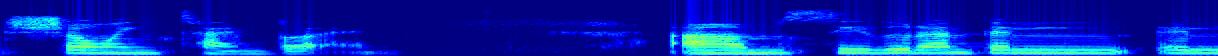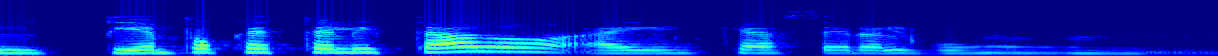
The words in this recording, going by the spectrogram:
showing time button. si durante el, el, tiempo que esté listado hay que hacer algún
